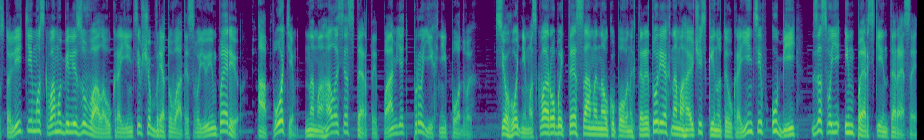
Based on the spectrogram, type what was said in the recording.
столітті, Москва мобілізувала українців, щоб врятувати свою імперію, а потім намагалася стерти пам'ять про їхній подвиг. Сьогодні Москва робить те саме на окупованих територіях, намагаючись кинути українців у бій за свої імперські інтереси.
